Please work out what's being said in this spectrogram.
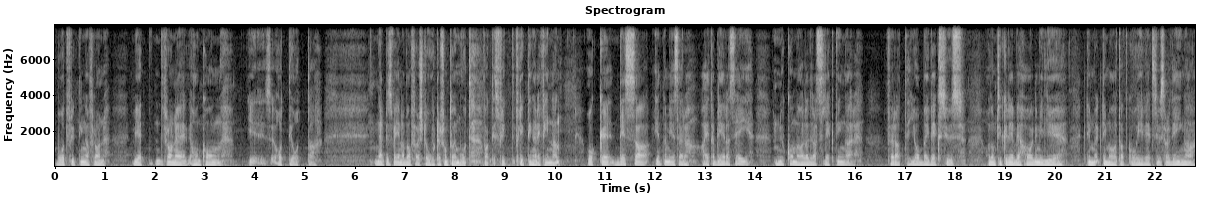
båtflyktingar från, från eh, Hongkong 88. Närpes var en av de första orter som tog emot faktiskt flyktingar i Finland. Och eh, dessa vietnameser har etablerat sig. Nu kommer alla deras släktingar för att jobba i växthus. Och de tycker det är behaglig miljö, klimat att gå i växthus. Och det är inga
